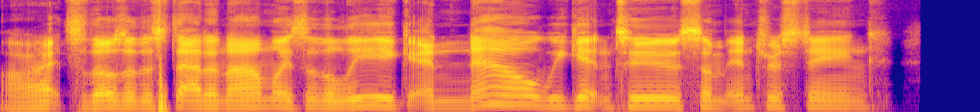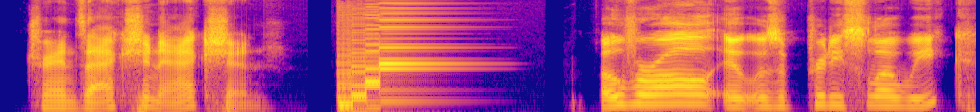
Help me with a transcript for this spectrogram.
All right, so those are the stat anomalies of the league, and now we get into some interesting transaction action. Overall, it was a pretty slow week.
